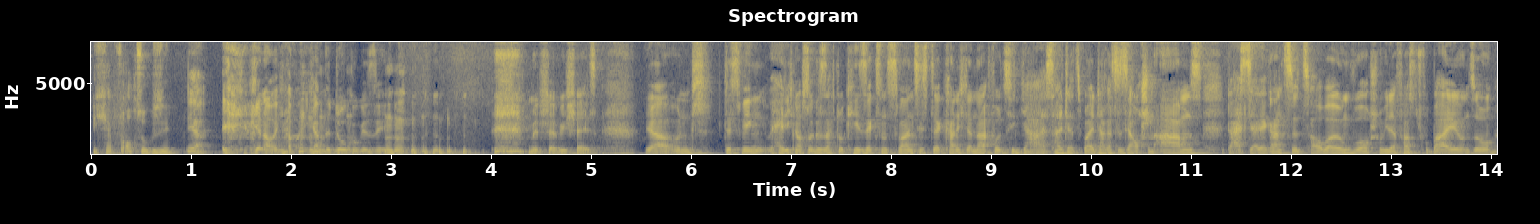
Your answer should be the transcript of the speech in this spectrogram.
ich habe es auch so gesehen. Ja, genau. Ich habe ich hab eine Doku gesehen. Mit Chevy Chase. Ja, und deswegen hätte ich noch so gesagt, okay, 26. kann ich dann nachvollziehen. Ja, ist halt der zweite Tag, es ist ja auch schon abends. Da ist ja der ganze Zauber irgendwo auch schon wieder fast vorbei und so.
